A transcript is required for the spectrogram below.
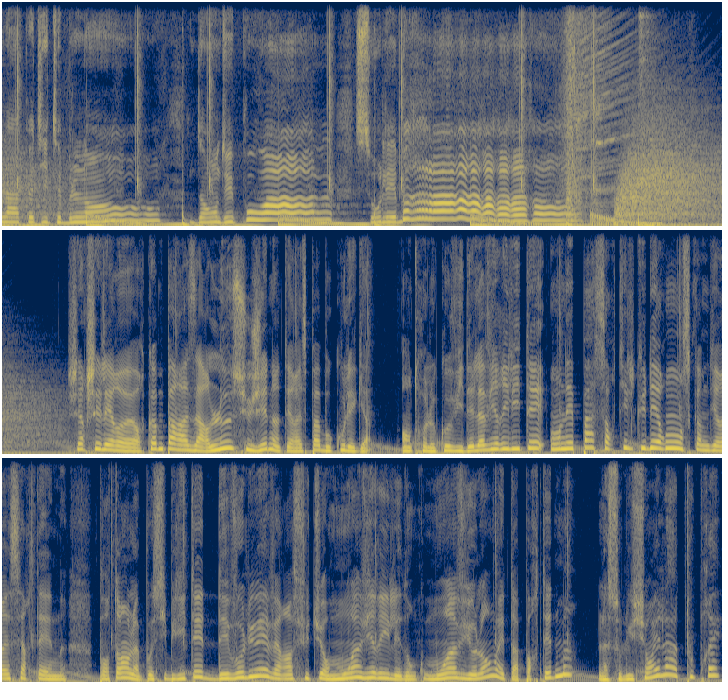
La petite blanc dans du poil sous les bras. Cherchez l'erreur. Comme par hasard, le sujet n'intéresse pas beaucoup les gars. Entre le Covid et la virilité, on n'est pas sorti le cul des ronces, comme diraient certaines. Pourtant, la possibilité d'évoluer vers un futur moins viril et donc moins violent est à portée de main. La solution est là, tout près.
